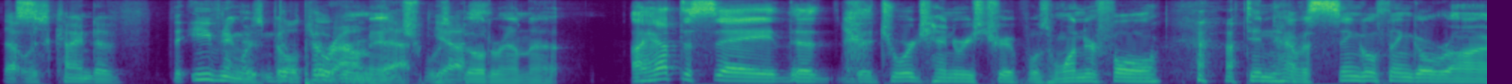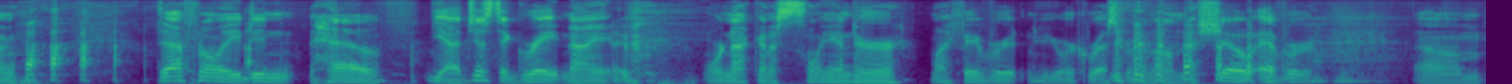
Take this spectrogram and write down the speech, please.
that was kind of the evening was the built around that. was yes. built around that. I have to say the the George Henry's trip was wonderful. didn't have a single thing go wrong. Definitely didn't have yeah, just a great night. We're not going to slander my favorite New York restaurant on the show ever. Um,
